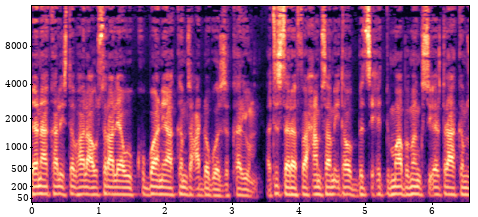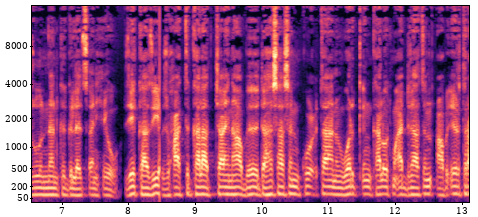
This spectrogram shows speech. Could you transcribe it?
ዳናካሊ ዝተብሃለ ኣውስትራልያዊ ኩባንያ ከምዝዓደጎ ዝዝከር እዩ። እቲ ዝተረፈ ሓምሳ ሚእታዊ ብፅሒት ድማ ብመንግስቲ ኤርትራ ከምዝውነን ክግለፅ ፀኒሑ እዩ። ብዘይካ'ዚ ብዙሓት ትካላት ቻይና ብዳህሳስን ኩዕታን ወርቂን ካልኦት መኣድናትን ኣብ ኤርትራ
